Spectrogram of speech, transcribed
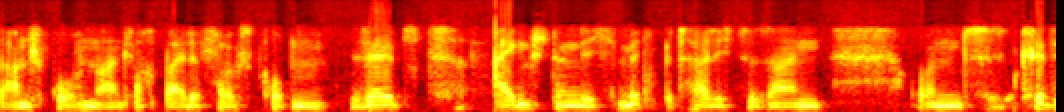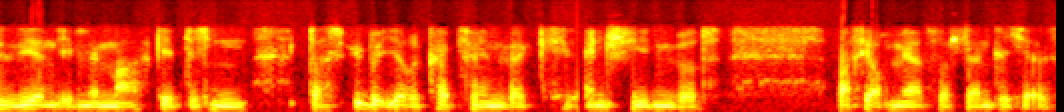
beanspruchen einfach beide Volksgruppen selbst eigenständig mitbeteiligt zu sein und kritisieren eben im Maßgeblichen, dass über ihre Köpfe hinweg entschieden wird, was ja auch mehr als verständlich ist.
